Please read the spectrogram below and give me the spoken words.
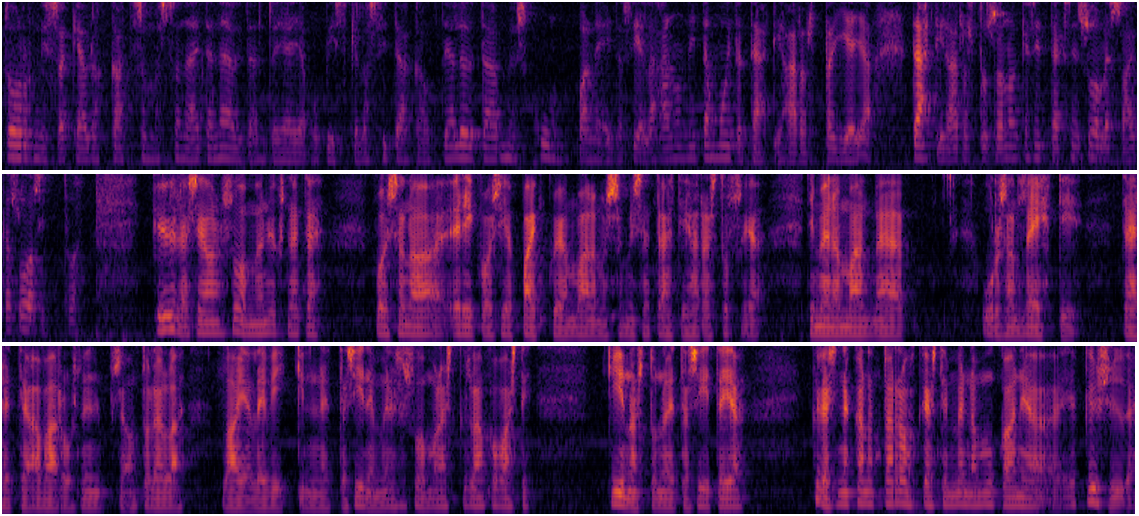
tornissa käydä katsomassa näitä näytäntöjä ja opiskella sitä kautta ja löytää myös kumppaneita. Siellähän on niitä muita tähtiharrastajia ja tähtiharrastus on käsittääkseni Suomessa aika suosittua. Kyllä, se on Suomen yksi näitä, voisi sanoa, erikoisia paikkoja maailmassa, missä tähtiharrastus ja nimenomaan nämä Ursan lehti, Tähdet ja avaruus, niin se on todella laaja levikkinen, että siinä mielessä suomalaiset kyllä on kovasti kiinnostuneita siitä ja kyllä sinne kannattaa rohkeasti mennä mukaan ja, ja kysyä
